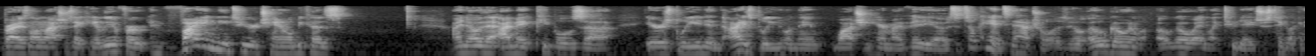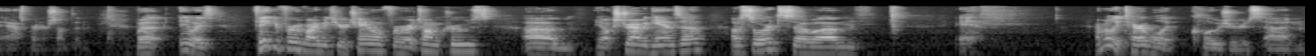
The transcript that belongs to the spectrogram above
Bright Eyes Long Lashes, aka Leah, for inviting me to your channel because I know that I make people's uh, ears bleed and eyes bleed when they watch and hear my videos. It's okay. It's natural. It'll, it'll go in. It'll go away in like two days. Just take like an aspirin or something. But uh, anyways, thank you for inviting me to your channel for a Tom Cruise, um, you know, extravaganza of sorts. So, um, eh, I'm really terrible at closures. Um,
